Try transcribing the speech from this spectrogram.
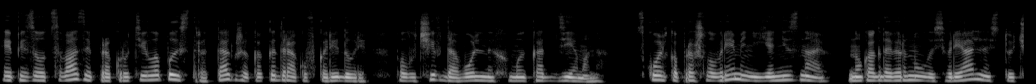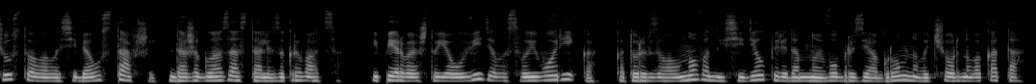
Эпизод с вазой прокрутила быстро, так же, как и драку в коридоре, получив довольный хмык от демона. Сколько прошло времени, я не знаю, но когда вернулась в реальность, то чувствовала себя уставшей, даже глаза стали закрываться. И первое, что я увидела, своего Рика, который взволнованный сидел передо мной в образе огромного черного кота.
